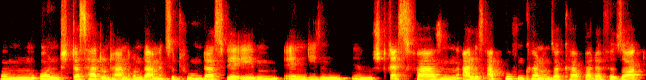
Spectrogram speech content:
Um, und das hat unter anderem damit zu tun, dass wir eben in diesen in Stressphasen alles abrufen können, unser Körper dafür sorgt,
